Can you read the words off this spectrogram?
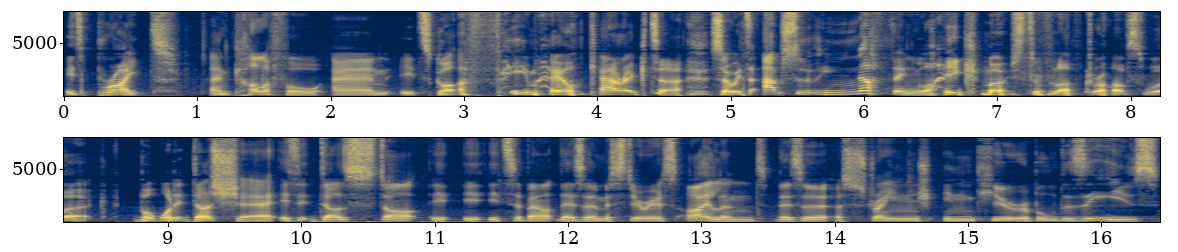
it's bright and colourful, and it's got a female character. So it's absolutely nothing like most of Lovecraft's work. But what it does share is it does start. It, it, it's about there's a mysterious island. There's a, a strange incurable disease.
